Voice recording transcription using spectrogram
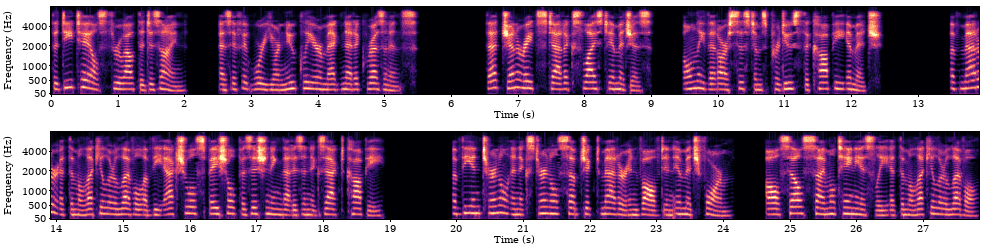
the details throughout the design, as if it were your nuclear magnetic resonance. That generates static sliced images, only that our systems produce the copy image of matter at the molecular level of the actual spatial positioning that is an exact copy of the internal and external subject matter involved in image form, all cells simultaneously at the molecular level.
